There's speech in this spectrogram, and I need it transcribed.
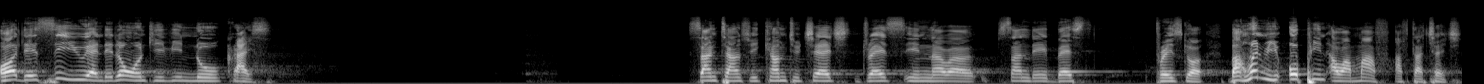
Or they see you and they don't want to even know Christ? Sometimes we come to church dressed in our Sunday best, praise God. But when we open our mouth after church,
